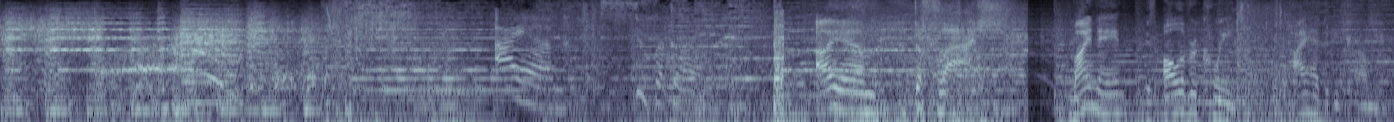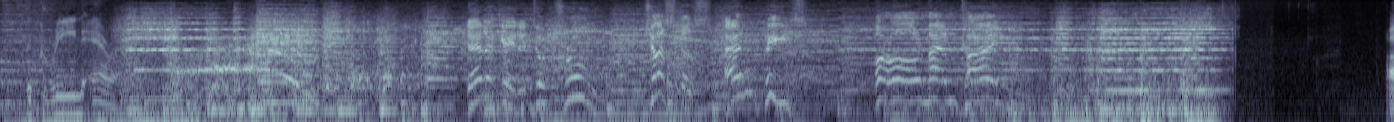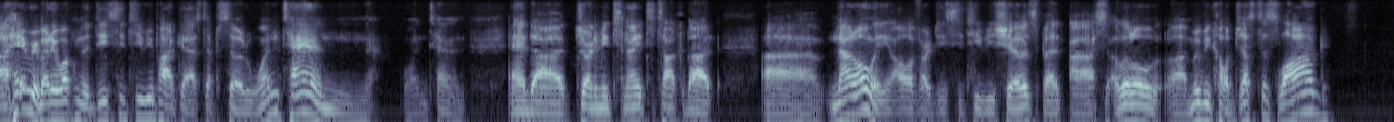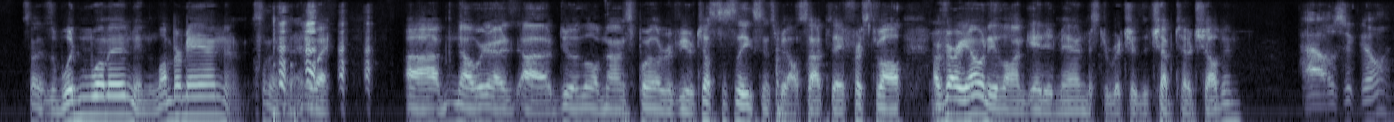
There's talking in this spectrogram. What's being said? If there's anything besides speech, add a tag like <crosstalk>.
I am Supergirl. I am the Flash. My name is Oliver Queen. I had to become the Green Arrow. Dedicated to truth, justice, and peace for all mankind. Uh, hey, everybody, welcome to the DC TV Podcast, episode 110. 110. And uh, joining me tonight to talk about uh, not only all of our DC TV shows, but uh, a little uh, movie called Justice Log. So there's a Wooden Woman and Lumberman, or something like that. Anyway. <laughs> Uh, no, we're going to uh, do a little non-spoiler review of Justice League since we all saw it today. First of all, our very own elongated man, Mr. Richard the Chub Toad Shelvin. How's it going?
